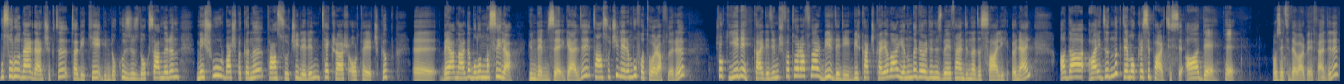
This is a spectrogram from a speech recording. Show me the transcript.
Bu soru nereden çıktı? Tabii ki 1990'ların meşhur başbakanı Tansu Çiller'in tekrar ortaya çıkıp e, beyanlarda bulunmasıyla gündemimize geldi. Tansu Çiller'in bu fotoğrafları çok yeni kaydedilmiş fotoğraflar. Bir de değil birkaç kare var. Yanında gördüğünüz beyefendinin adı Salih Önel. Ada Aydınlık Demokrasi Partisi ADP rozeti de var beyefendinin.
